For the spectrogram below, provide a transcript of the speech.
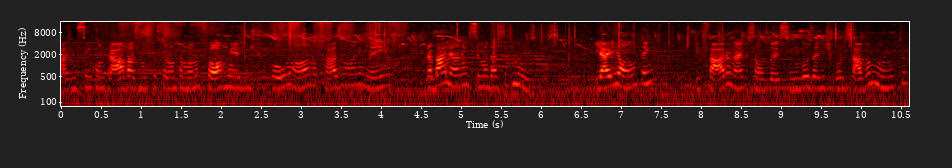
a gente se encontrava, as músicas foram tomando forma e a gente ficou um ano, quase um ano e meio, trabalhando em cima dessas músicas. E aí ontem, e Faro, né, que são os dois singles, a gente gostava muito.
